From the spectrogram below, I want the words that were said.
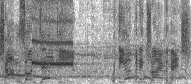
Chums on Deki with the opening try of the match.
